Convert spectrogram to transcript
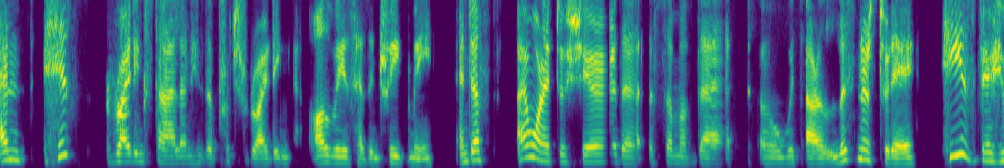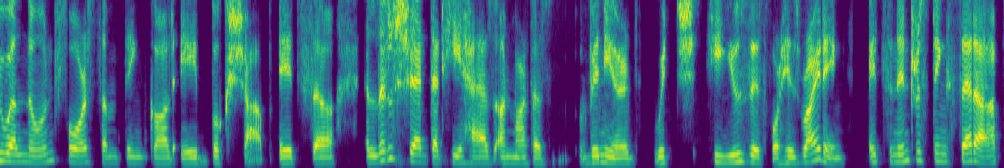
And his writing style and his approach to writing always has intrigued me. And just I wanted to share the, some of that uh, with our listeners today. He is very well known for something called a bookshop. It's uh, a little shed that he has on Martha's Vineyard, which he uses for his writing. It's an interesting setup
